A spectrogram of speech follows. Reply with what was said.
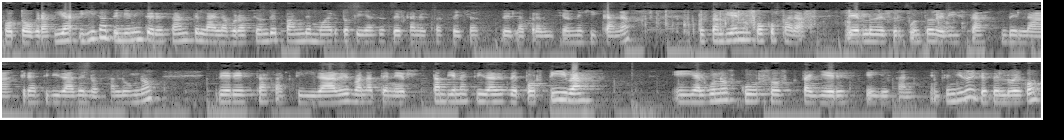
fotografía. Y fíjate, bien interesante la elaboración de pan de muerto que ya se acercan estas fechas de la tradición mexicana, pues también un poco para verlo desde el punto de vista de la creatividad de los alumnos, ver estas actividades, van a tener también actividades deportivas y algunos cursos, talleres que ellos han emprendido y desde luego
